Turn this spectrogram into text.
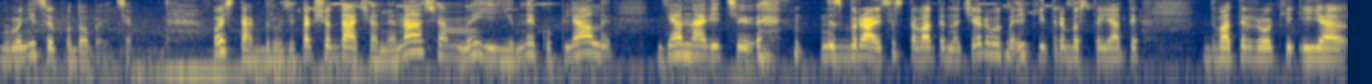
бо мені це подобається. Ось так, друзі. Так що дача не наша, ми її не купляли. Я навіть е, не збираюся ставати на чергу, на якій треба стояти 2-3 роки, і я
